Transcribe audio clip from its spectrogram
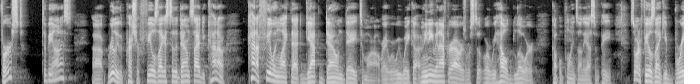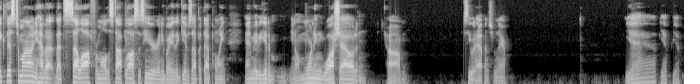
first, to be honest. Uh, really, the pressure feels like it's to the downside. You kind of kind of feeling like that gap down day tomorrow, right? Where we wake up. I mean, even after hours, we're still, or we held lower couple points on the S&P. Sort of feels like you break this tomorrow and you have that, that sell off from all the stop losses here, or anybody that gives up at that point, and maybe get a you know morning washout and um, see what happens from there. Yep, yep, yep.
